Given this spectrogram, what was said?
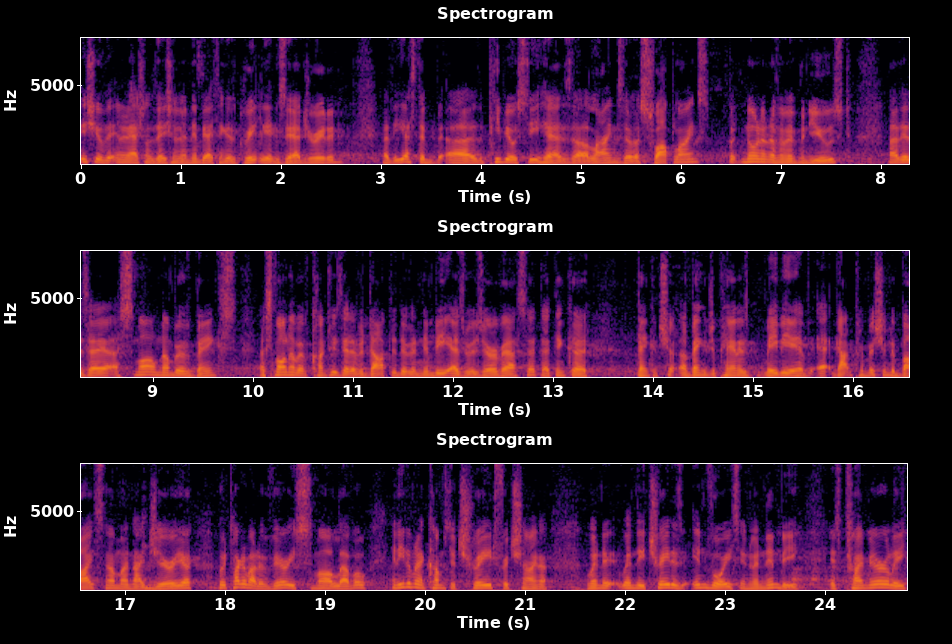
issue of the internationalization of renminbi, I think, is greatly exaggerated. Uh, the, yes, the, uh, the PBOC has uh, lines that are swap lines, but none of them have been used. Uh, there's a, a, small number of banks, a small number of countries that have adopted the renminbi as a reserve asset. I think uh, Bank of, Ch uh, Bank of Japan has maybe have uh, gotten permission to buy some on Nigeria. We're talking about a very small level, and even when it comes to trade for China, when, it, when the trade is invoiced in renminbi, it's primarily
